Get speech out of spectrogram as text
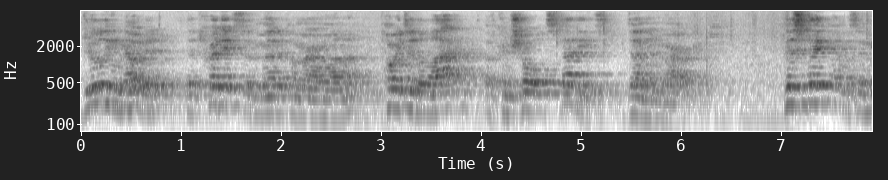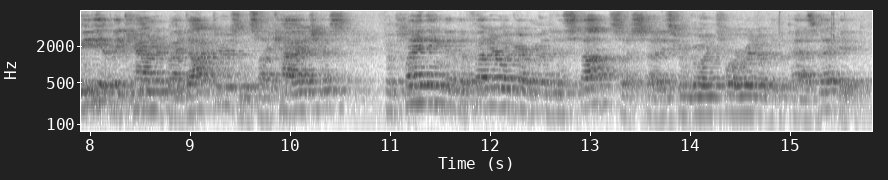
duly noted that critics of medical marijuana point to the lack of controlled studies done in America. This statement was immediately countered by doctors and psychiatrists complaining that the federal government has stopped such studies from going forward over the past decade.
